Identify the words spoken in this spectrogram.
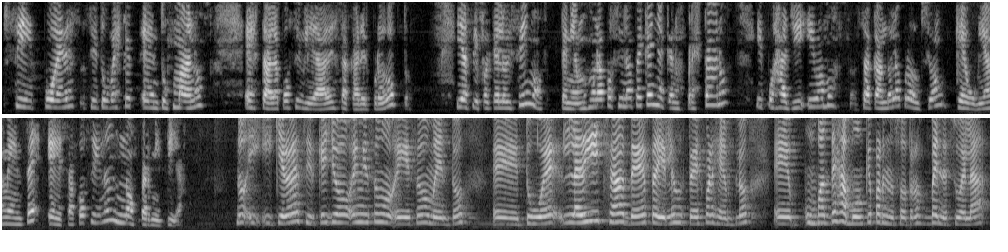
Si puedes, si tú ves que en tus manos está la posibilidad de sacar el producto. Y así fue que lo hicimos. Teníamos una cocina pequeña que nos prestaron y pues allí íbamos sacando la producción que obviamente esa cocina nos permitía. No, y, quiero decir que yo en ese, en ese momento eh, tuve la dicha de pedirles a ustedes, por ejemplo, eh, un pan de jamón que para nosotros Venezuela,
